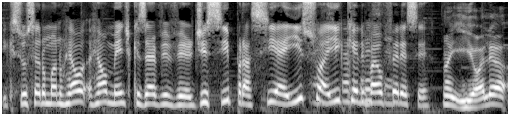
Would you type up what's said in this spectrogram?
E que se o ser humano real- realmente quiser viver de si pra si, é isso É aí que que ele vai oferecer. E olha,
